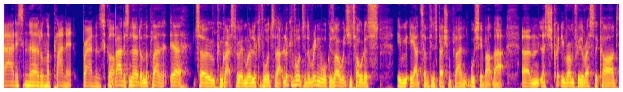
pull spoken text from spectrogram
Baddest nerd on the planet, Brandon Scott. Baddest nerd on the planet, yeah. So congrats to him. We're looking forward to that. Looking forward to the ring walk as well, which he told us he, he had something special planned. We'll see about that. Um, let's just quickly run through the rest of the card.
